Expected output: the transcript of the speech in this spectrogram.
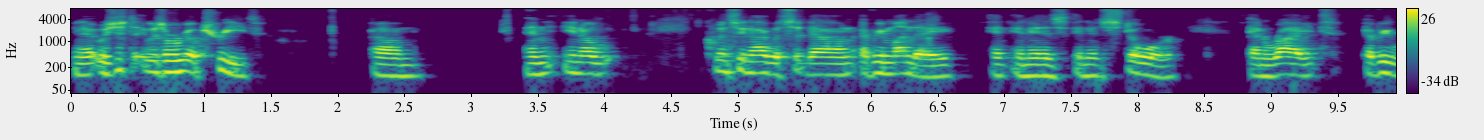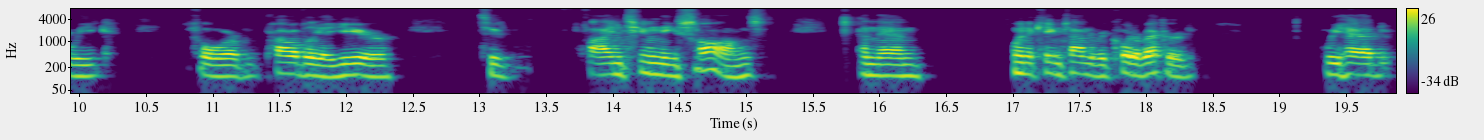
You know, it was just it was a real treat. Um, and you know, Quincy and I would sit down every Monday in, in his in his store and write every week for probably a year to fine tune these songs. And then when it came time to record a record, we had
